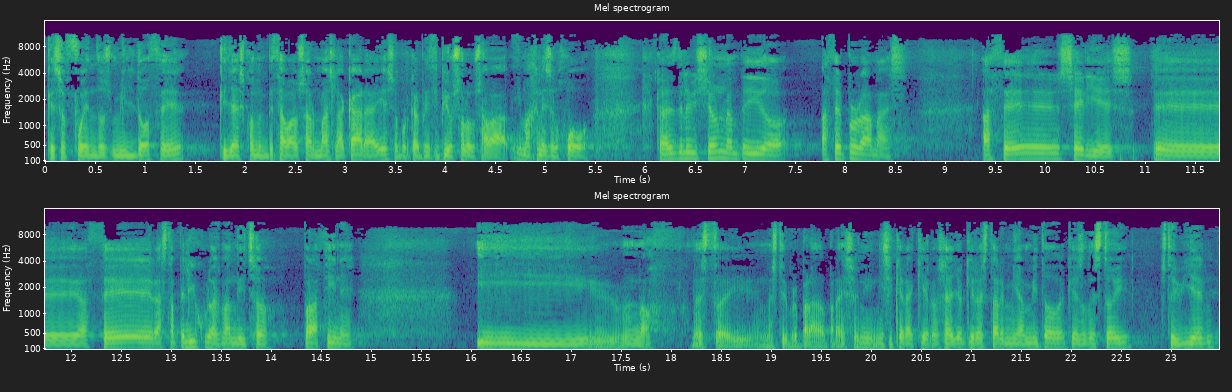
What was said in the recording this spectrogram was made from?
que eso fue en 2012 que ya es cuando empezaba a usar más la cara y eso, porque al principio solo usaba imágenes del juego. Canales de televisión me han pedido hacer programas, hacer series, eh, hacer hasta películas, me han dicho, para cine. Y no, no estoy, no estoy preparado para eso, ni, ni siquiera quiero. O sea, yo quiero estar en mi ámbito, que es donde estoy, estoy bien.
